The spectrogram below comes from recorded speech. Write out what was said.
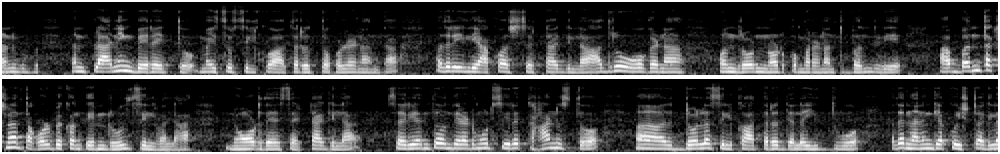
ನನಗೆ ನನ್ನ ಪ್ಲ್ಯಾನಿಂಗ್ ಬೇರೆ ಇತ್ತು. ಮೈಸೂರು ಸಿಲ್ಕು ಆ ಥರದ್ದು ತೊಗೊಳ್ಳೋಣ ಅಂತ. ಆದರೆ ಇಲ್ಲಿ ಯಾಕೋ ಅಷ್ಟು ಸೆಟ್ ಆಗಿಲ್ಲ. ಆದರೂ ಹೋಗೋಣ, ಒಂದು ರೌಂಡ್ ನೋಡ್ಕೊಂಬರೋಣ ಅಂತ ಬಂದ್ವಿ. ಆ ಬಂದ ತಕ್ಷಣ ತೊಗೊಳ್ಬೇಕಂತ ಏನು ರೂಲ್ಸ್ ಇಲ್ವಲ್ಲ. ನೋಡಿದೆ ಸೆಟ್ ಆಗಿಲ್ಲ. ಸರಿ ಅಂತ ಒಂದು ಎರಡು ಮೂರು ಸೀರೆ ಕಾಣಿಸ್ತು. ಡೋಲಾ ಸಿಲ್ಕು ಆ ಥರದ್ದೆಲ್ಲ ಇದ್ವು. ಆದರೆ ನನಗೆ ಯಾಕೋ ಇಷ್ಟ ಆಗಿಲ್ಲ.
